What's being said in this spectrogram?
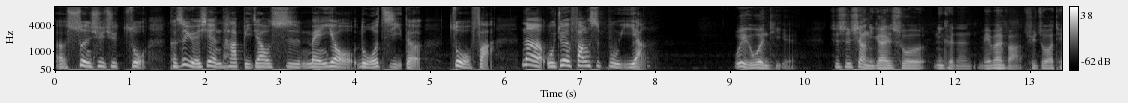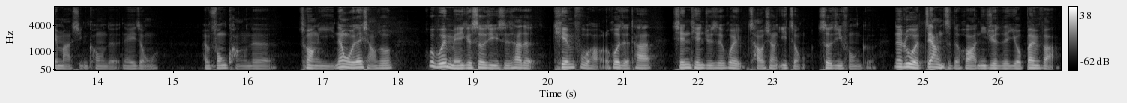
呃顺序去做。可是有一些人他比较是没有逻辑的做法，那我觉得方式不一样。我有个问题，就是像你刚才说，你可能没办法去做到天马行空的那一种很疯狂的创意。那我在想说，会不会每一个设计师他的天赋好了，或者他先天就是会朝向一种设计风格？那如果这样子的话，你觉得有办法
